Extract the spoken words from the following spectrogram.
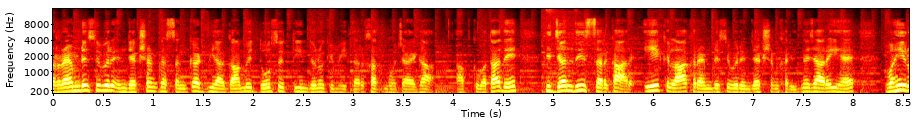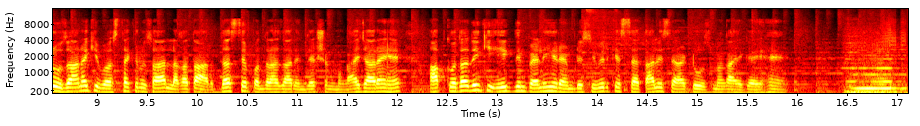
रेमडेसिविर इंजेक्शन का संकट भी आगामी दो से तीन दिनों के भीतर खत्म हो जाएगा। आपको बता दें कि जल्द ही सरकार एक लाख रेमडेसिविर इंजेक्शन खरीदने जा रही है। वहीं रोज़ाना की व्यवस्था के अनुसार लगातार दस से पंद्रह हज़ार इंजेक्शन मंगाए जा रहे हैं। आपको बता दें कि एक दिन पहले ही रेमडेसिविर के सैतालीस हज़ार डोज मंगाए गए हैं।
